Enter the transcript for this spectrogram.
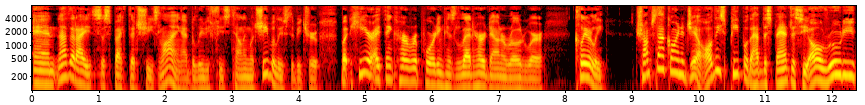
And not that I suspect that she's lying. I believe she's telling what she believes to be true. But here, I think her reporting has led her down a road where clearly Trump's not going to jail. All these people that have this fantasy, oh, Rudy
